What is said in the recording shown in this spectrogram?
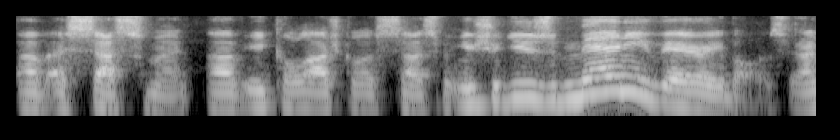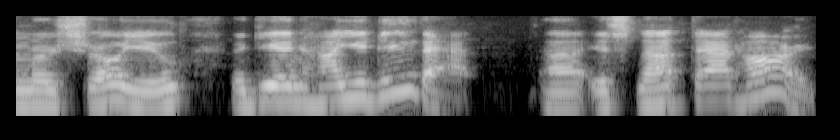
of assessment, of ecological assessment. You should use many variables. I'm going to show you again how you do that. Uh, it's not that hard.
